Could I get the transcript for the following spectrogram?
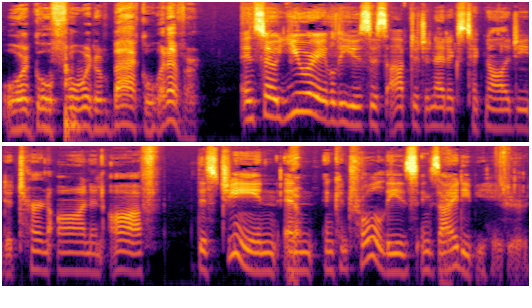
or go forward and back or whatever. And so you were able to use this optogenetics technology to turn on and off this gene and, yep. and control these anxiety behaviors.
